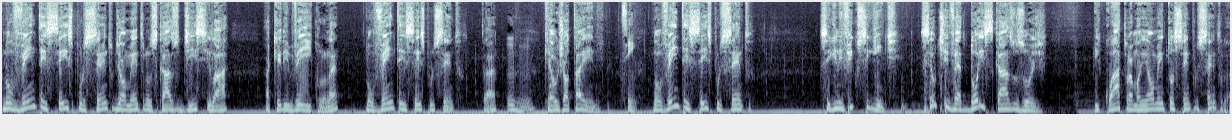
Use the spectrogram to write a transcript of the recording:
96% de aumento nos casos, disse lá aquele veículo, né? 96%, tá? Uhum. Que é o JN. Sim. 96% significa o seguinte: se eu tiver dois casos hoje e quatro amanhã, aumentou 100%. Né?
